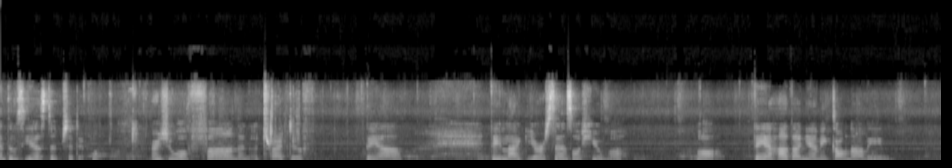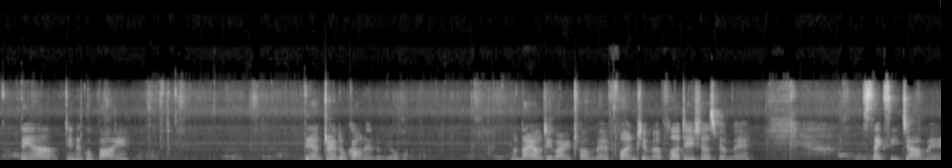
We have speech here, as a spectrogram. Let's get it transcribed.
enthusiastic ဖြစ်တယ်ပေါ့ are you are fun and attractive they are they like your sense of humor တော့တဲ့ရဟာတာညာလေးကောင်းတာလေးတဲ့ရဒီနှစ်ခုပါရင်တဲ့ရ try လို့ကောင်းတဲ့လူမျိုးပေါ့မနိုင်ရောက်တွေပါထွက်မယ် fun ဖြစ်မယ် flirtatious ဖြစ်မယ် sexy ကြမယ်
